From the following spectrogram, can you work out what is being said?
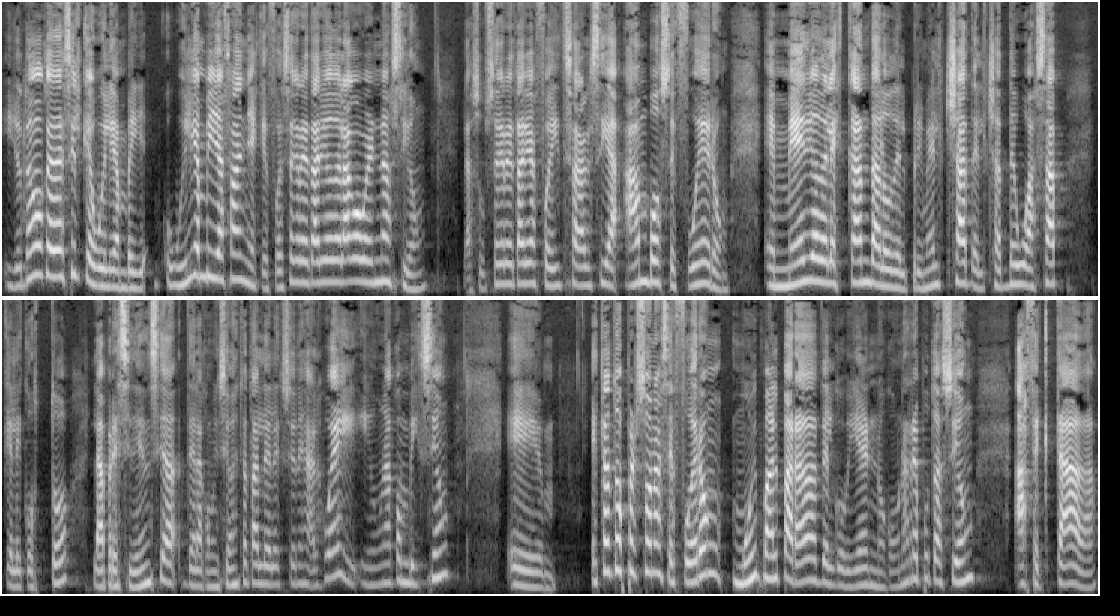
Y yo tengo que decir que William, William Villafañe, que fue secretario de la gobernación, la subsecretaria fue Itza García, ambos se fueron en medio del escándalo del primer chat, el chat de WhatsApp, que le costó la presidencia de la Comisión Estatal de Elecciones al juez y, una convicción. Eh, estas dos personas se fueron muy mal paradas del gobierno, con una reputación afectada.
